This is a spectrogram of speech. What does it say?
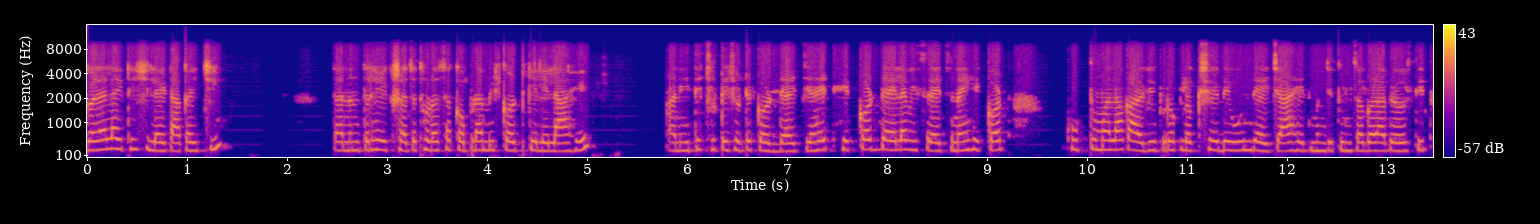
गळ्याला इथे शिलाई टाकायची. त्यानंतर हे एक्स्ट्राचा थोडासा कपडा मी कट केलेला आहे. आणि इथे छोटे छोटे कट द्यायचे आहेत. हे कट द्यायला विसरायचे नाही. हे कट खूप तुम्हाला काळजीपूर्वक लक्ष देऊन द्यायचे आहेत. म्हणजे तुमचा गळा व्यवस्थित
